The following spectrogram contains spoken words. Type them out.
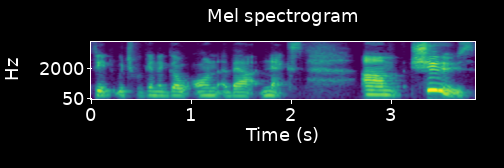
fit, which we're going to go on about next. Um, shoes,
